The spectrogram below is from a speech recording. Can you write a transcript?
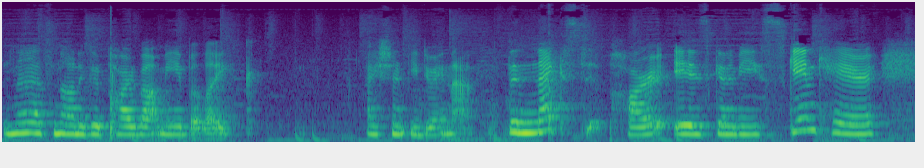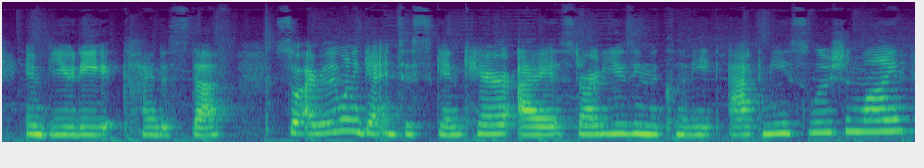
that's not a good part about me, but like, I shouldn't be doing that. The next part is gonna be skincare and beauty kind of stuff. So I really want to get into skincare. I started using the Clinique Acne Solution line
